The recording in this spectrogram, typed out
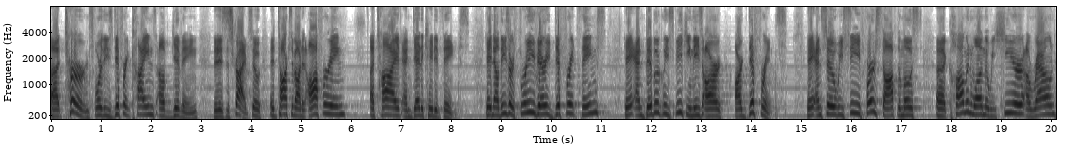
uh, terms for these different kinds of giving that is described. So it talks about an offering, a tithe, and dedicated things. Okay, now these are three very different things. Okay, and biblically speaking, these are are different. Okay? And so we see, first off, the most uh, common one that we hear around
